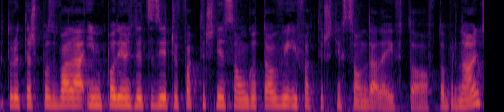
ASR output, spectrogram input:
który też pozwala im podjąć decyzję, czy faktycznie są gotowi i faktycznie chcą dalej w to, w to brnąć.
